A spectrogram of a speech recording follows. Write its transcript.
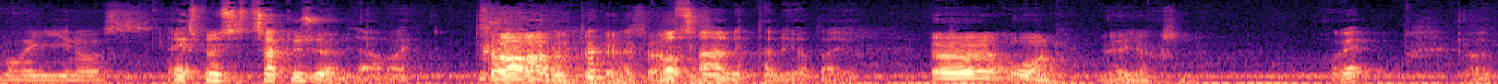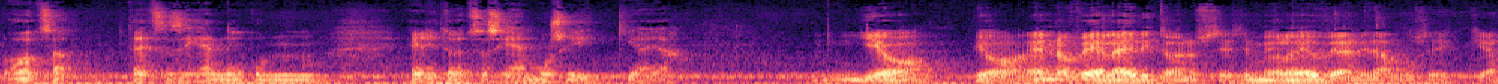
Mainos. Eikö me nyt sit saa kysyä mitään vai? Saa, totta kai saa. Oot sä äänittänyt jotain jo? Öö, on, yhden jakson. Okei. Okay. Oot sä, teet sä siihen niin kuin, editoit sä siihen musiikkia ja... Joo, joo. En ole vielä editoinut siis, minulla ei ole vielä mitään musiikkia.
